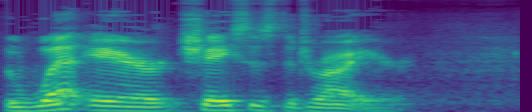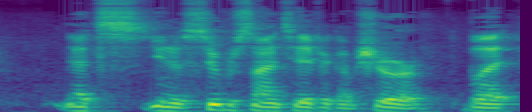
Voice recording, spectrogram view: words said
The wet air chases the dry air. That's you know super scientific, I'm sure. But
